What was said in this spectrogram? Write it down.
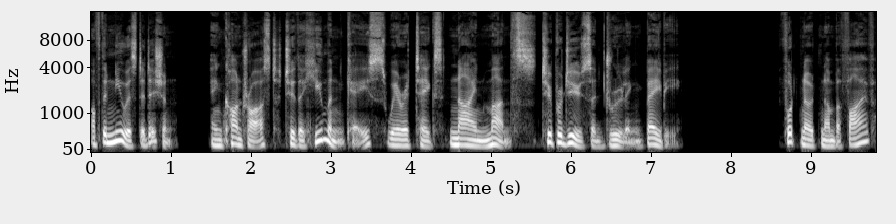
of the newest edition, in contrast to the human case where it takes nine months to produce a drooling baby. Footnote number five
